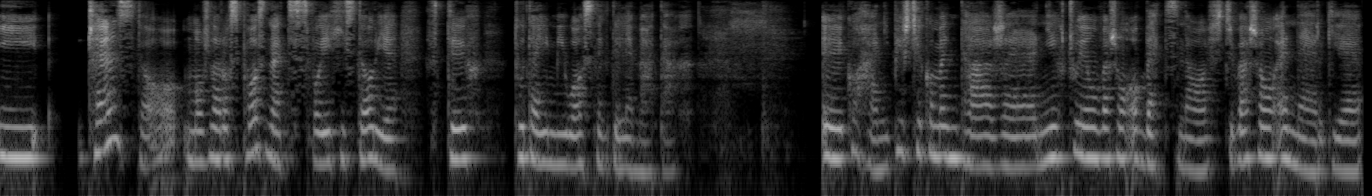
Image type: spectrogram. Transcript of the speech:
i często można rozpoznać swoje historie w tych tutaj miłosnych dylematach. Y, kochani, piszcie komentarze, niech czują Waszą obecność, Waszą energię,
